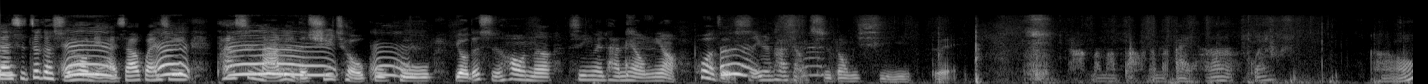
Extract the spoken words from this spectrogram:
但是这个时候你还是要关心他是哪里的需求哭哭。有的时候呢，是因为他尿尿。或者是因为他想吃东西，对，好，妈妈抱，妈妈爱哈，乖，好。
